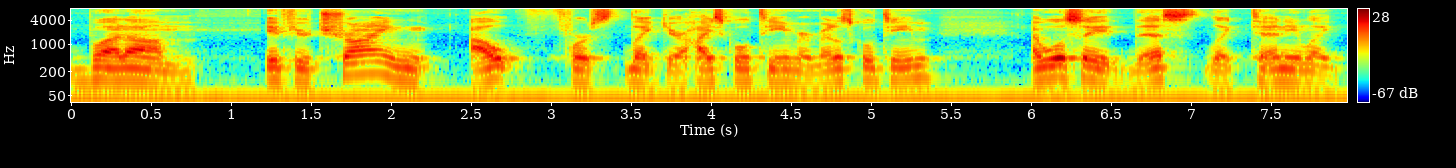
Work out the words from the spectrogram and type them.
but um if you're trying out for like your high school team or middle school team I will say this, like to any like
